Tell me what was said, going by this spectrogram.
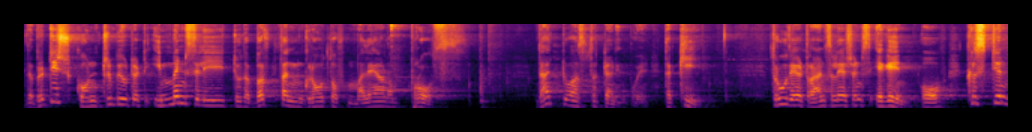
the British contributed immensely to the birth and growth of Malayalam prose. That was the turning point, the key. Through their translations again of Christian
